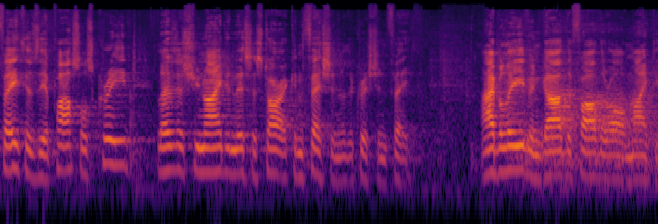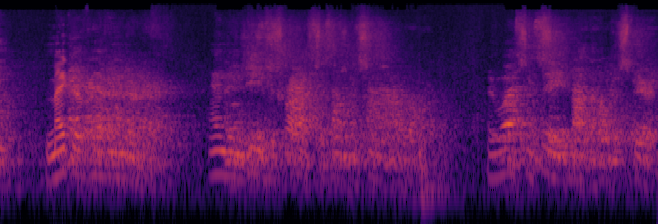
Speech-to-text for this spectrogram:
Faith is the Apostles' Creed, let us unite in this historic confession of the Christian faith. I believe in God the Father Almighty, maker of heaven and earth, and in Jesus Christ, his only Son, our Lord, who was conceived by the Holy Spirit,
